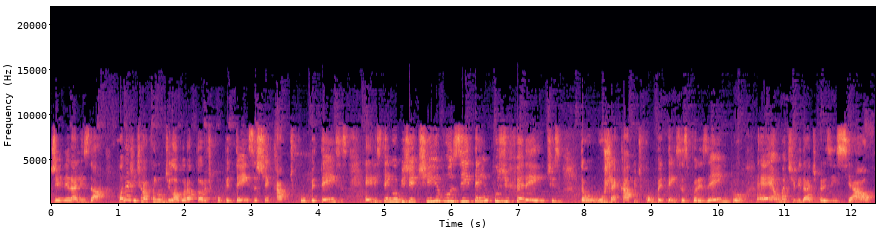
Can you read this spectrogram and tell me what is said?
generalizar. Quando a gente vai falando de laboratório de competências, check-up de competências, eles têm objetivos e tempos diferentes. Então, o check-up de competências, por exemplo, é uma atividade presencial,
